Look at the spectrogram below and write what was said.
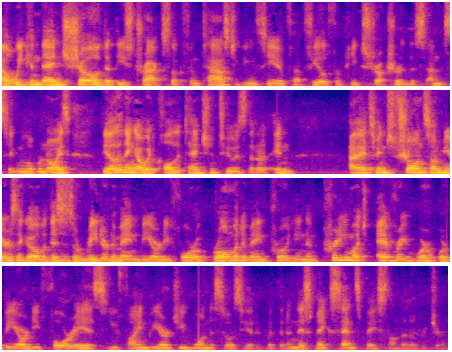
Uh, we can then show that these tracks look fantastic. You can see a, a field for peak structure this, and the signal over noise. The other thing I would call attention to is that in uh, it's been shown some years ago, but this is a reader domain BRD4, a bromodomain protein, and pretty much everywhere where BRD4 is, you find BRG1 associated with it. And this makes sense based on the literature.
